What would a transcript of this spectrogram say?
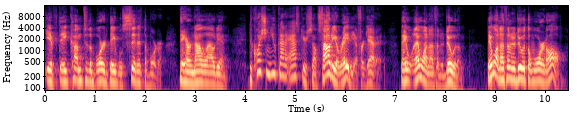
If they come to the border, they will sit at the border. They are not allowed in. The question you've got to ask yourself: Saudi Arabia, forget it. They they want nothing to do with them. They want nothing to do with the war at all.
